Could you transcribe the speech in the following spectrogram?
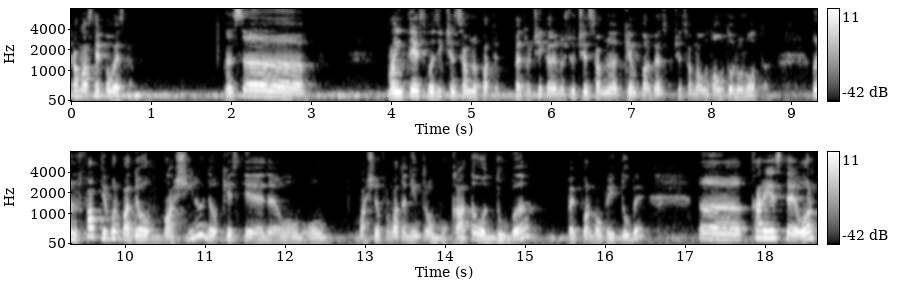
cam asta e povestea. Însă mai întâi să vă zic ce înseamnă, poate pentru cei care nu știu, ce înseamnă camper van sau ce înseamnă autorulotă. În fapt e vorba de o mașină, de o chestie, de o, o mașină formată dintr-o bucată, o dubă, pe forma unei dube, uh, care este ori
